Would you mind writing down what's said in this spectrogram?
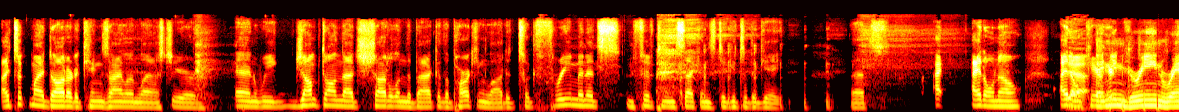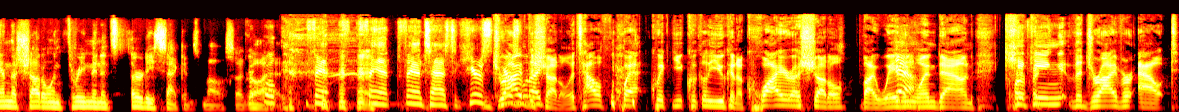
I took my daughter to Kings Island last year and we jumped on that shuttle in the back of the parking lot. It took three minutes and 15 seconds to get to the gate. That's I don't know. I yeah. don't care. Kenyon Green ran the shuttle in three minutes thirty seconds, Mo. So go well, ahead. Fan, fan, fantastic. Here's drive here's the I, shuttle. It's how quick, quick you, quickly you can acquire a shuttle by waving yeah. one down, kicking Perfect. the driver out,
